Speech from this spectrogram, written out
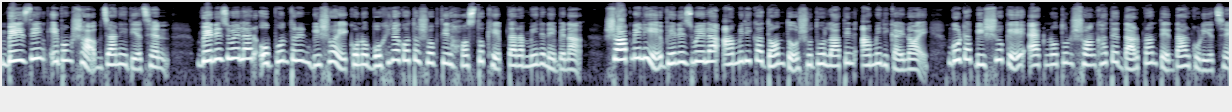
বেইজিং এবং সাব জানিয়ে দিয়েছেন ভেনেজুয়েলার অভ্যন্তরীণ বিষয়ে কোনো বহিরাগত শক্তির হস্তক্ষেপ তারা মেনে নেবে না। সব মিলিয়ে ভেনেজুয়েলা আমেরিকা দ্বন্দ্ব শুধু লাতিন আমেরিকায় নয়, গোটা বিশ্বকে এক নতুন সংঘাতের দ্বারপ্রান্তে দাঁড় করিয়েছে।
